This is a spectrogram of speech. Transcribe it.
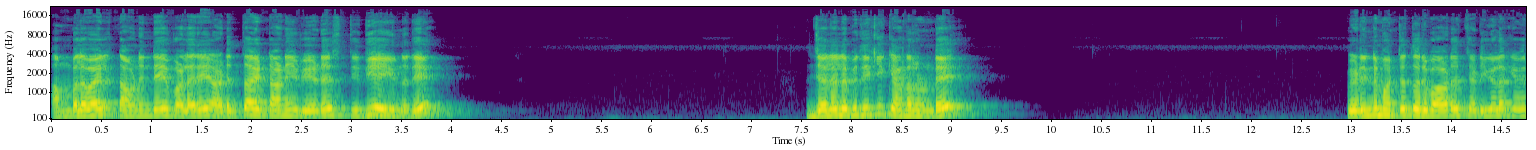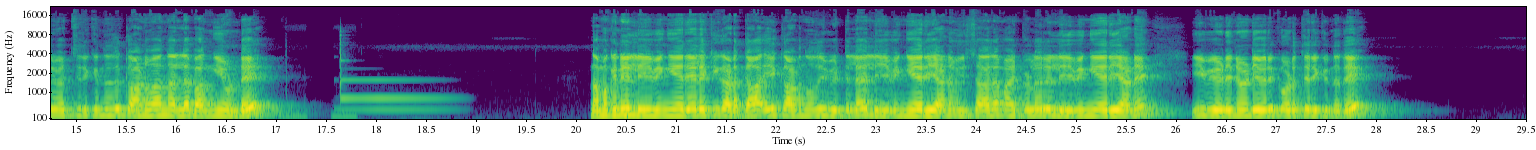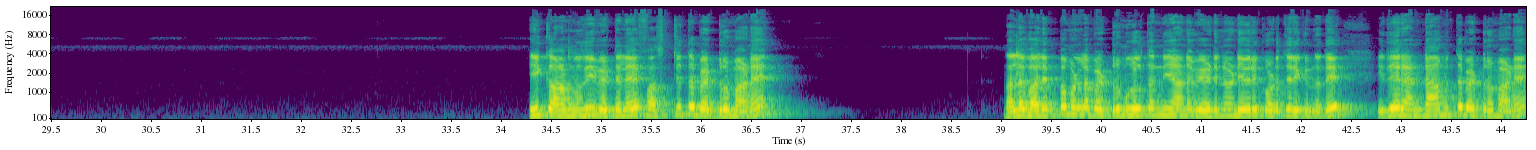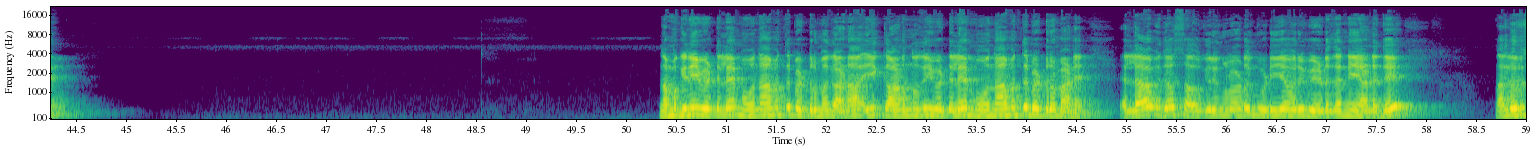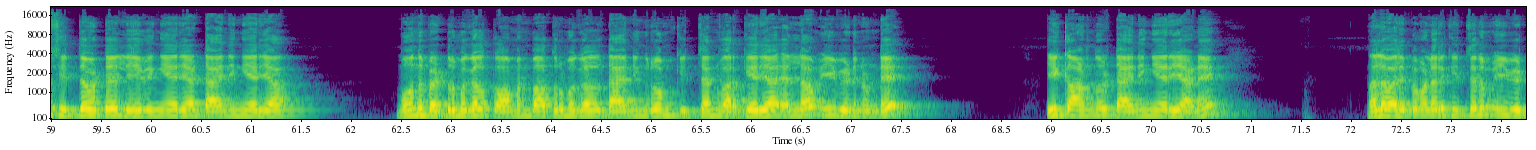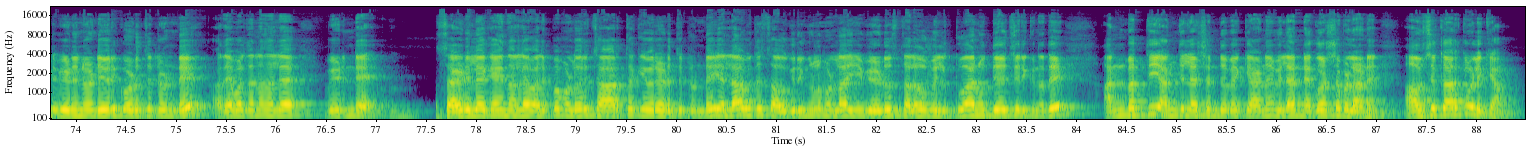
അമ്പലവയൽ ടൗണിന്റെ വളരെ അടുത്തായിട്ടാണ് ഈ വീട് സ്ഥിതി ചെയ്യുന്നത്. ജലലഭ്യതയ്ക്ക് കിണറുണ്ട്. വീടിന്റെ മുറ്റത്ത് ഒരുപാട് ചെടികളൊക്കെ ഇവർ വെച്ചിരിക്കുന്നത് കാണുവാൻ നല്ല ഭംഗിയുണ്ട്. നമുക്കിനി ലീവിങ് ഏരിയയിലേക്ക് കടക്കാം. ഈ കാണുന്നത് വീട്ടിലെ ലീവിങ് ഏരിയ ആണ്. വിശാലമായിട്ടുള്ള ഒരു ലീവിങ് ഏരിയ ആണ് ഈ വീടിന് വേണ്ടി ഇവർ കൊടുത്തിരിക്കുന്നത്. ഈ കാണുന്നത് ഈ വീട്ടിലെ ഫസ്റ്റത്തെ ബെഡ്റൂമാണ് നല്ല വലിപ്പമുള്ള ബെഡ്റൂമുകൾ തന്നെയാണ് വീടിന് വേണ്ടി ഇവർ കൊടുത്തിരിക്കുന്നത്. ഇത് രണ്ടാമത്തെ ബെഡ്റൂം നമുക്കിനി വീട്ടിലെ മൂന്നാമത്തെ ബെഡ്റൂം കാണാം. ഈ കാണുന്നത് ഈ വീട്ടിലെ മൂന്നാമത്തെ ബെഡ്റൂമാണ് എല്ലാവിധ സൗകര്യങ്ങളോടും കൂടിയ ഒരു വീട് തന്നെയാണിത്. നല്ലൊരു sit out living area dining area മൂന്ന് ബെഡ്റൂമുകൾ common ബാത്റൂമുകൾ dining room kitchen work area എല്ലാം ഈ വീടിനുണ്ട്. ഈ കാണുന്ന ഒരു ഡൈനിങ് ഏരിയ ആണ്. നല്ല വലിപ്പമുള്ളൊരു കിച്ചണും ഈ വീട്ട് വീടിന് വേണ്ടി ഇവർ കൊടുത്തിട്ടുണ്ട്. അതേപോലെ തന്നെ നല്ല വീടിന്റെ സൈഡിലേക്കായി നല്ല വലിപ്പമുള്ള ഒരു ചാർത്തൊക്കെ ഇവർ എടുത്തിട്ടുണ്ട്. എല്ലാവിധ സൗകര്യങ്ങളുമുള്ള ഈ വീടും സ്ഥലവും വിൽക്കുവാൻ ഉദ്ദേശിച്ചിരിക്കുന്നത് അൻപത്തി അഞ്ച് ലക്ഷം രൂപയ്ക്കാണ്. വില നെഗോഷ്യബിൾ ആണ്. ആവശ്യക്കാർക്ക് വിളിക്കാം.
